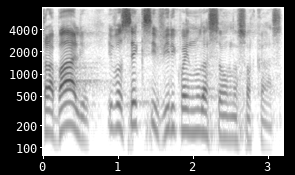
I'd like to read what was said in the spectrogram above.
trabalho e você que se vire com a inundação na sua casa.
